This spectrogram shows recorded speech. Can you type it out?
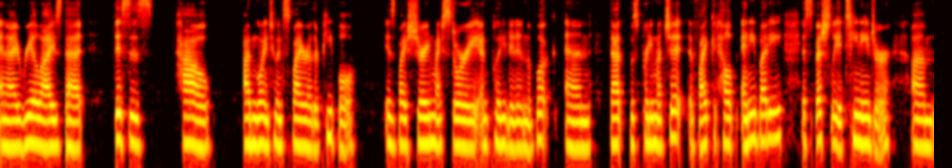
And I realized that this is how I'm going to inspire other people is by sharing my story and putting it in the book. And that was pretty much it. If I could help anybody, especially a teenager, um,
